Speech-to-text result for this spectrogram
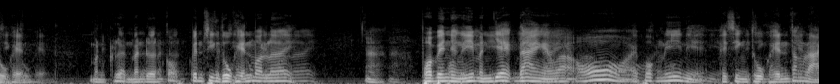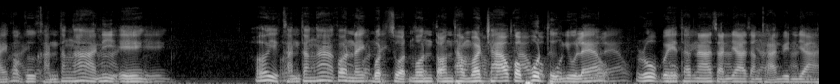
ถูกเห็น มันเคลื่อนมันเดินก็เป็นสิ่งถูกเห็นหมดเลยอ่าพอเป็นอย่างนี้มันแยกได้ไงว่าโอ้ไอ้พวกนี้นี่ไอ้สิ่งถูกเห็นทั้งหลายก็คือขันทั้งห้านี่เองเฮ้ยขันทั้งห้าก็ในบทสวดมนต์ตอนทำวัดเช้าก็พูดถึงอยู่แล้ว รูปเวทนาสัญญาสังขารวิญญาณ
